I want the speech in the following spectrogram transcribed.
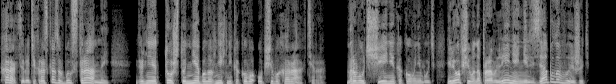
Характер этих рассказов был странный, вернее, то, что не было в них никакого общего характера. Нравоучения какого-нибудь или общего направления нельзя было выжить,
